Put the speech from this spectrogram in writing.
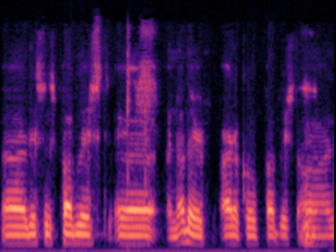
Uh, this was published, uh, another article published on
